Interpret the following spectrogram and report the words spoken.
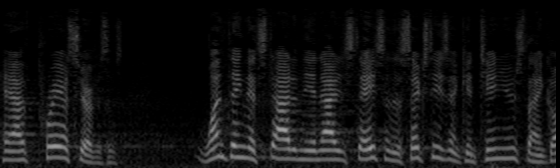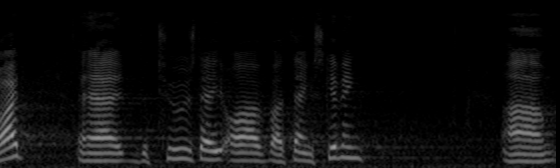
have prayer services. One thing that started in the United States in the 60s and continues, thank God, uh, the Tuesday of uh, Thanksgiving um,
